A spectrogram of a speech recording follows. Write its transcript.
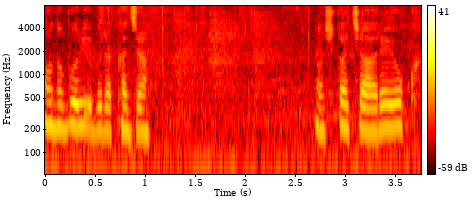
Onu buraya bırakacağım. Başka çare yok.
